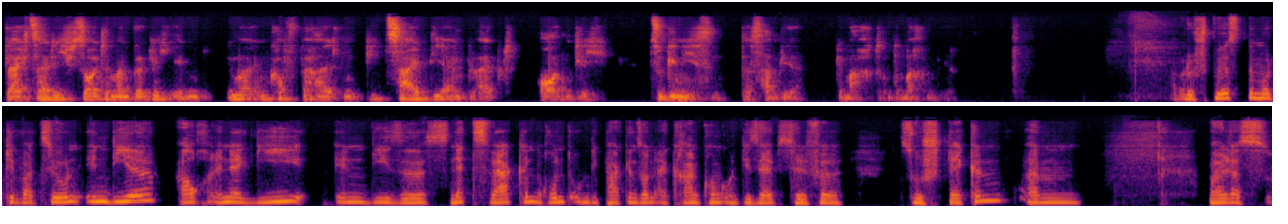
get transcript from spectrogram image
Gleichzeitig sollte man wirklich eben immer im Kopf behalten, die Zeit, die einem bleibt, ordentlich zu genießen. Das haben wir gemacht und machen wir. Aber du spürst eine Motivation in dir, auch Energie in dieses Netzwerken rund um die Parkinson-Erkrankung und die Selbsthilfe zu stecken. Ähm, weil das,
